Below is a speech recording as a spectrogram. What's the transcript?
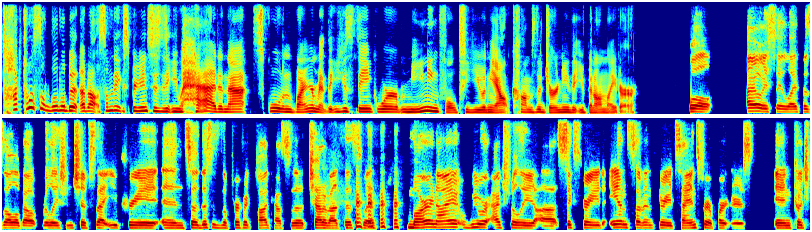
talk to us a little bit about some of the experiences that you had in that school environment that you think were meaningful to you and the outcomes, the journey that you've been on later. Well, I always say life is all about relationships that you create. And so this is the perfect podcast to chat about this with. Mara and I, we were actually uh, sixth grade and seventh grade science fair partners. And Coach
